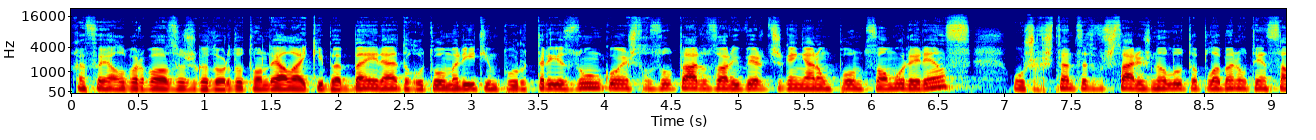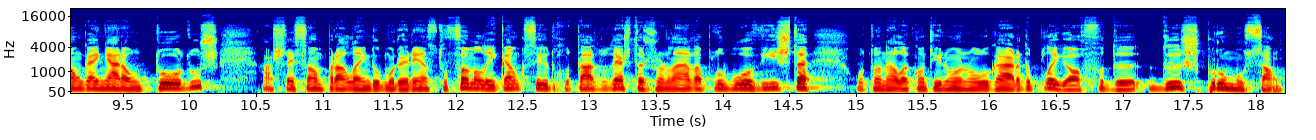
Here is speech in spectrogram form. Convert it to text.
Rafael Barbosa, jogador do Tondela, a equipa Beira derrotou o Marítimo por 3-1. Com este resultado, os Oriverdes ganharam pontos ao Moreirense. Os restantes adversários na luta pela manutenção ganharam todos, à exceção, para além do Moreirense, do Famalicão, que saiu derrotado desta jornada pelo Boa Vista. O Tondela continua no lugar de play-off de despromoção.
